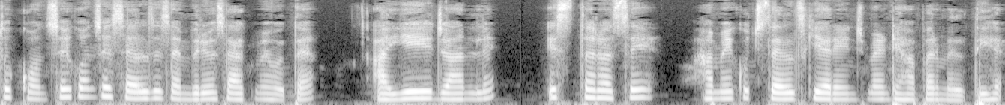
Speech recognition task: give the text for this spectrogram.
तो कौन से कौन से सेल्स इस एम्ब्रियो सैक में होते हैं? आइए ये जान लें। इस तरह से हमें कुछ सेल्स की अरेंजमेंट यहाँ पर मिलती है।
